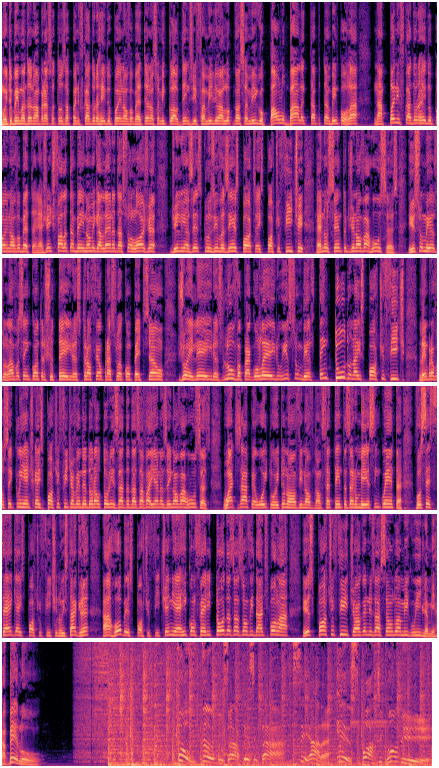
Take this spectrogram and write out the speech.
Muito bem, mandando um abraço a todos a panificadora Rei do Pão em Nova Betânia, nosso amigo Claudênis e família, um alô pro nosso amigo Paulo Bala, que tá também por lá na panificadora Rei do Pão em Nova Betânia. A gente fala também em nome, galera, da sua loja de linhas exclusivas em esportes, a Sport Fit é no centro de Nova Russas. Isso mesmo, lá você encontra chuteiras, troféu para sua competição, joelheiras, luva para goleiro, isso mesmo, tem tudo na Sport Fit. Lembra você, cliente, que a Sport Fit é a vendedora autorizada das Havaianas em Nova Russas. O WhatsApp é o 889-9970-0650. Você segue a Sportfit no Instagram, arroba SportFitNR e confere todas as novidades por lá. Sportfit, organização do amigo William Rabelo. Voltamos a apresentar Seara Esporte Clube.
